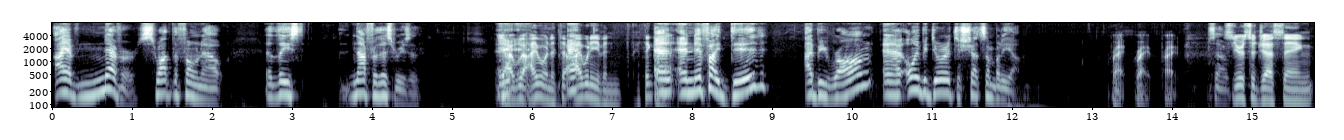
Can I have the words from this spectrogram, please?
I have never swapped the phone out. At least, not for this reason. Yeah, I, And- I wouldn't. Th- and- I wouldn't even think And that. and if I did, I'd be wrong, and I'd only be doing it to shut somebody up. Right, right, right. So, So you're suggesting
